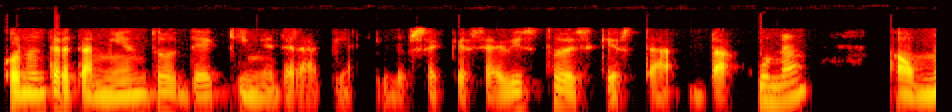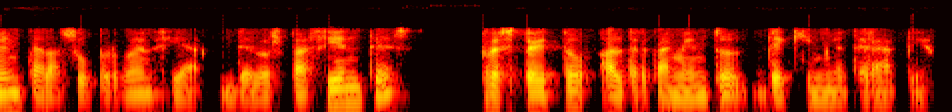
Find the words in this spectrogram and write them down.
con un tratamiento de quimioterapia. Y lo que se ha visto es que esta vacuna aumenta la supervivencia de los pacientes respecto al tratamiento de quimioterapia.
